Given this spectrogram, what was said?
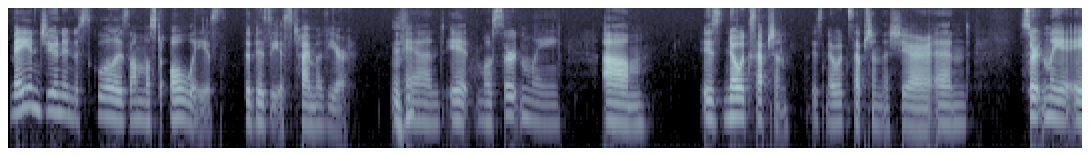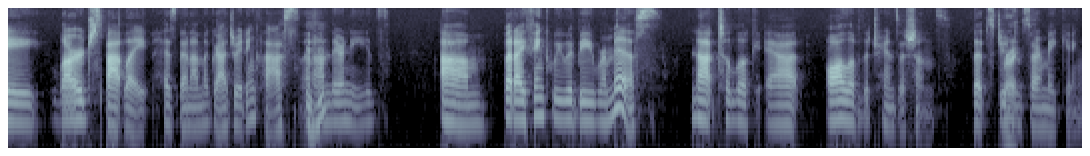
May and June into school is almost always the busiest time of year, and it most certainly um, is no exception. Is no exception this year, and certainly a large spotlight has been on the graduating class and on their needs. Um, but I think we would be remiss not to look at all of the transitions that students are making.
